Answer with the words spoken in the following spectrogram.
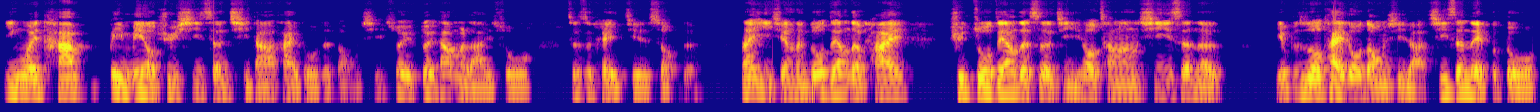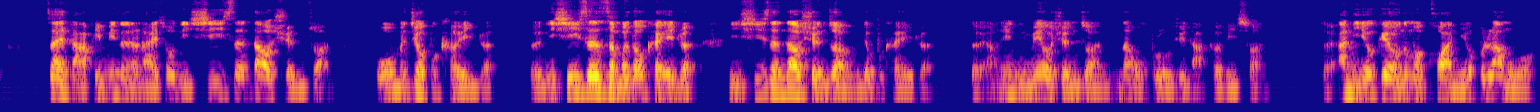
因为他并没有去牺牲其他太多的东西，所以对他们来说这是可以接受的。那以前很多这样的拍去做这样的设计以后，常常牺牲了，也不是说太多东西啦，牺牲的也不多。在打平面的人来说，你牺牲到旋转，我们就不可以忍。对你牺牲什么都可以忍，你牺牲到旋转，我们就不可以忍。对啊，因为你没有旋转，那我不如去打颗粒算。对啊，你又给我那么快，你又不让我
